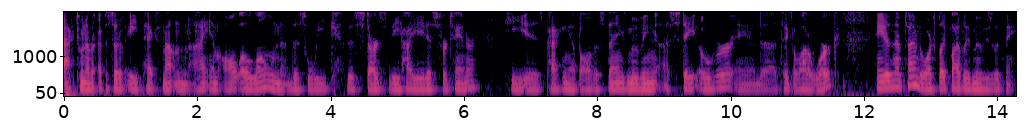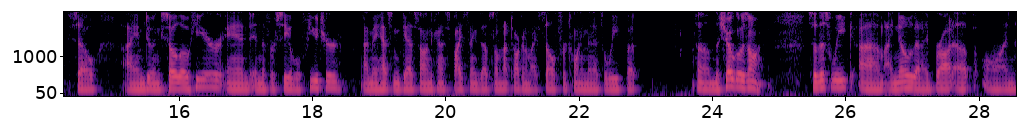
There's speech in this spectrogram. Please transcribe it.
Back to another episode of Apex Mountain. I am all alone this week. This starts the hiatus for Tanner. He is packing up all of his things, moving a state over, and uh, takes a lot of work. And he doesn't have time to watch Blake Lively's movies with me. So I am doing solo here, and in the foreseeable future, I may have some guests on to kind of spice things up. So I'm not talking to myself for 20 minutes a week, but um, the show goes on. So this week, um, I know that I brought up on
